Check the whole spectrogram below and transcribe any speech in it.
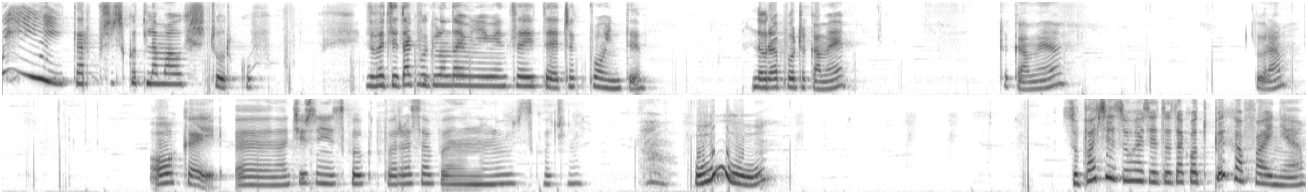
Wii! Targ przeszkód dla małych szczurków. Zobaczcie, tak wyglądają mniej więcej te checkpointy. Dobra, poczekamy. Czekamy. Dobra. Okej, okay. naciśnij skok parasa, by skoczyć. Uuu! Zobaczcie, słuchajcie, to tak odpycha fajnie.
